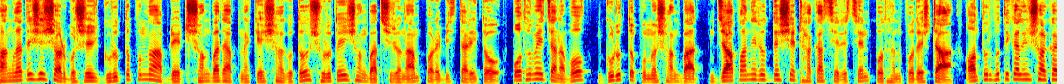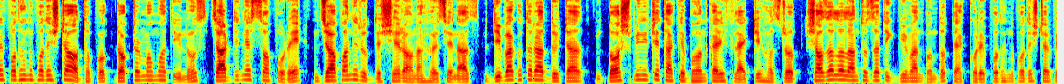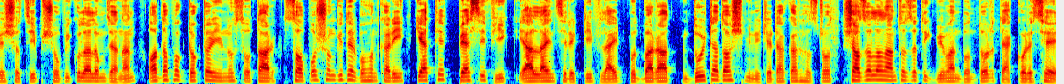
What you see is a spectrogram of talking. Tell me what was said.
বাংলাদেশের সর্বশেষ গুরুত্বপূর্ণ আপডেট সংবাদে আপনাকে স্বাগত। শুরুতেই সংবাদ শিরোনাম, পরে বিস্তারিত। প্রথমেই জানাব গুরুত্বপূর্ণ সংবাদ। জাপানের উদ্দেশ্যে ঢাকা ছেড়েছেন প্রধান উপদেষ্টা। অন্তর্বর্তীকালীন সরকারের প্রধান উপদেষ্টা অধ্যাপক ড মোহাম্মদ ইউনুস চার দিনের সফরে জাপানের উদ্দেশ্যে রওনা হয়েছেন। আজ দিবাগত রাত দুইটা দশ মিনিটে তাকে বহনকারী ফ্লাইটটি হজরত শাহজালাল আন্তর্জাতিক বিমানবন্দর ত্যাগ করে প্রধান উপদেষ্টার পেশ সচিব শফিকুল আলম জানান, অধ্যাপক ড ইউনুস ও তার সফর সঙ্গীদের বহনকারী ক্যাথে প্যাসিফিক এয়ারলাইন্সের একটি ফ্লাইট বুধবার রাত দুইটা দশ মিনিটে ঢাকার হজরত শাহজালাল আন্তর্জাতিক বিমানবন্দর ত্যাগ করেছে।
